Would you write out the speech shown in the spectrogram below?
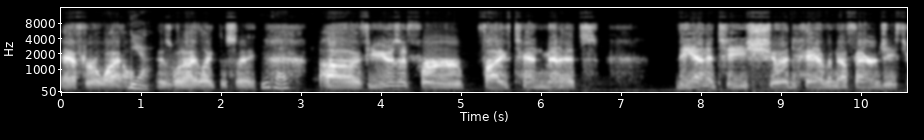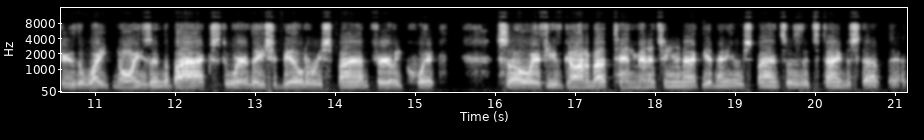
after a while. Yeah. is what I like to say. Okay. Uh, if you use it for five, ten minutes, the entity should have enough energy through the white noise in the box to where they should be able to respond fairly quick. So if you've gone about 10 minutes and you're not getting any responses, it's time to stop that.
